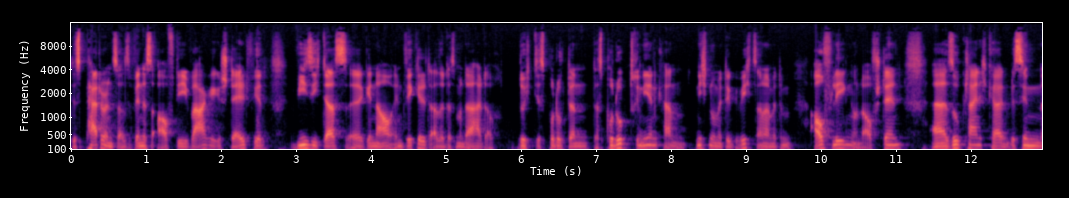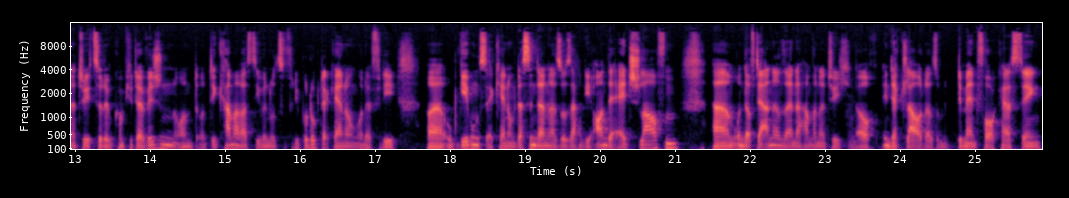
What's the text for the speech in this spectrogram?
des Patterns, also wenn es auf die Waage gestellt wird, wie sich das äh, genau entwickelt, also dass man da halt auch durch das Produkt dann das Produkt trainieren kann, nicht nur mit dem Gewicht, sondern mit dem Auflegen und Aufstellen. Äh, so Kleinigkeiten bis hin natürlich zu dem Computer Vision und, und die Kameras, die wir nutzen für die Produkterkennung oder für die äh, Umgebungserkennung. Das sind dann also Sachen, die on the edge laufen. Ähm, und auf der anderen Seite haben wir natürlich auch in der Cloud, also mit Demand Forecasting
